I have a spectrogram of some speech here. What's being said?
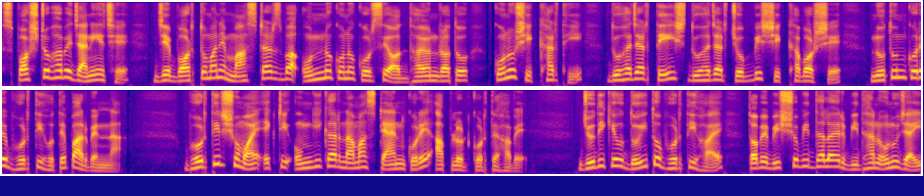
স্পষ্টভাবে জানিয়েছে যে বর্তমানে মাস্টার্স বা অন্য কোনো কোর্সে অধ্যয়নরত কোনো শিক্ষার্থী দু দু শিক্ষাবর্ষে নতুন করে ভর্তি হতে পারবেন না। ভর্তির সময় একটি অঙ্গীকারনামা স্ট্যান করে আপলোড করতে হবে। যদি কেউ দ্বৈত ভর্তি হয়, তবে বিশ্ববিদ্যালয়ের বিধান অনুযায়ী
